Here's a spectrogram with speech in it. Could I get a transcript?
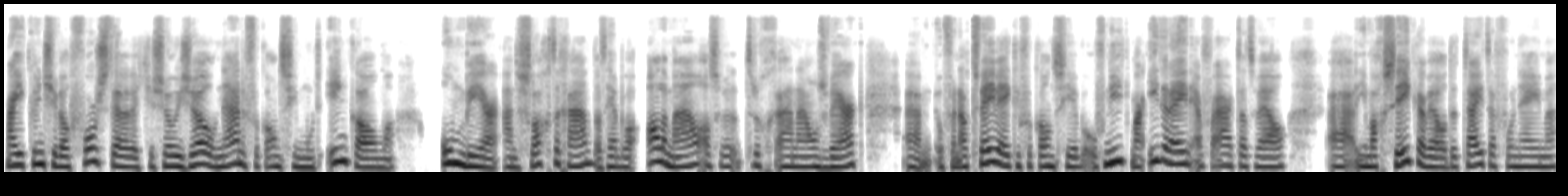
Maar je kunt je wel voorstellen dat je sowieso na de vakantie moet inkomen om weer aan de slag te gaan. Dat hebben we allemaal als we teruggaan naar ons werk. Um, of we nou twee weken vakantie hebben of niet, maar iedereen ervaart dat wel. Uh, je mag zeker wel de tijd daarvoor nemen,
